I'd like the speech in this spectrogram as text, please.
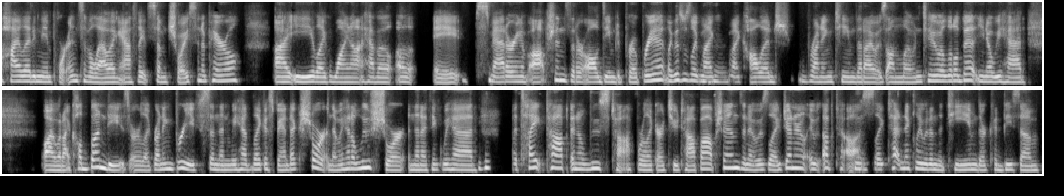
highlighting the importance of allowing athletes some choice in apparel, i.e., like why not have a, a a smattering of options that are all deemed appropriate. Like this was like my mm-hmm. my college running team that I was on loan to a little bit. You know, we had uh, what I called bundies or like running briefs. And then we had like a spandex short and then we had a loose short. And then I think we had mm-hmm. A tight top and a loose top were like our two top options. And it was like generally, it was up to mm-hmm. us. Like technically within the team, there could be some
